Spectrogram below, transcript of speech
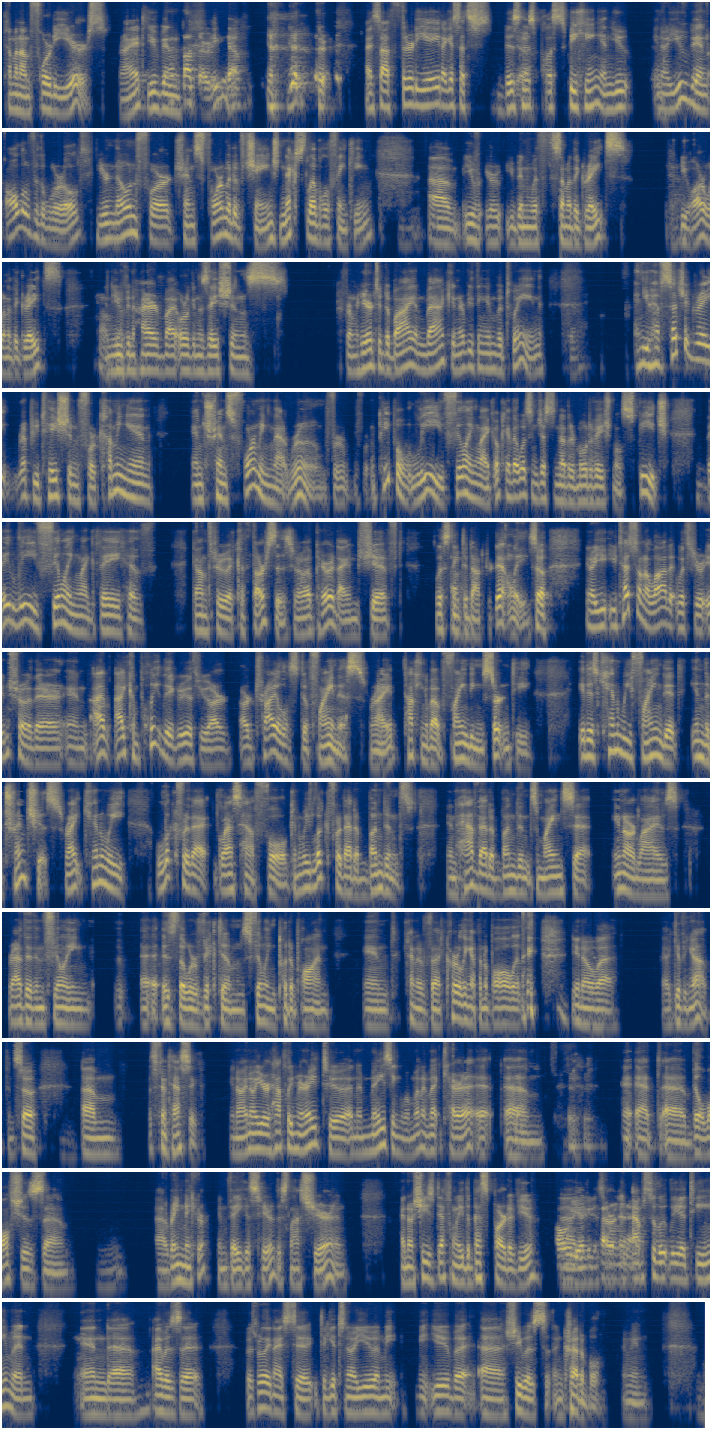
coming on 40 years, right? You've been about 30, yeah. I saw 38. I guess that's business yeah. plus speaking. And you, you know, you've been all over the world. You're known for transformative change, next level thinking. Mm-hmm. Um, you've you're, you've been with some of the greats. Yeah. You are one of the greats, oh, and you've been hired by organizations from here to Dubai and back, and everything in between. Yeah. And you have such a great reputation for coming in and transforming that room for, for, people leave feeling like okay that wasn't just another motivational speech. They leave feeling like they have gone through a catharsis you know a paradigm shift listening oh. to uh-huh. dr dentley so you know you, you touched on a lot with your intro there and i i completely agree with you. Our our trials define us right? Talking about finding certainty it is can we find it in the trenches right? Can we look for that glass half full? Can we look for that abundance and have that abundance mindset in our lives rather than feeling uh, as though we're victims, feeling put upon, and kind of uh, curling up in a ball and, you know, uh, uh, giving up? And so um, that's fantastic. You know, I know you're happily married to an amazing woman. I met Kara at um, at uh, Bill Walsh's um, uh, Rainmaker in Vegas here this last year, and I know she's definitely the best part of you. Oh uh, yeah, you guys are absolutely a team, and and uh, I was uh, it was really nice to to get to know you and meet meet you, but uh, she was incredible. I mean,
